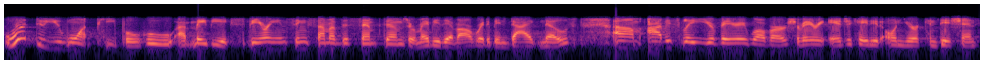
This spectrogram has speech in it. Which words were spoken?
What do you want people who uh, may be experiencing some of the symptoms or maybe they've already been diagnosed? Um, obviously, you're very well versed, you're very educated on your condition,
